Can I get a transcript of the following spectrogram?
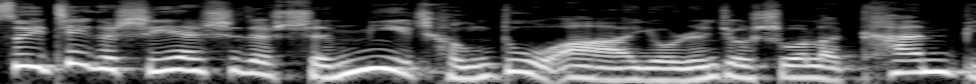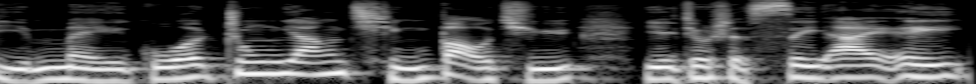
所以这个实验室的神秘程度啊，有人就说了，堪比美国中央情报局，也就是 CIA。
